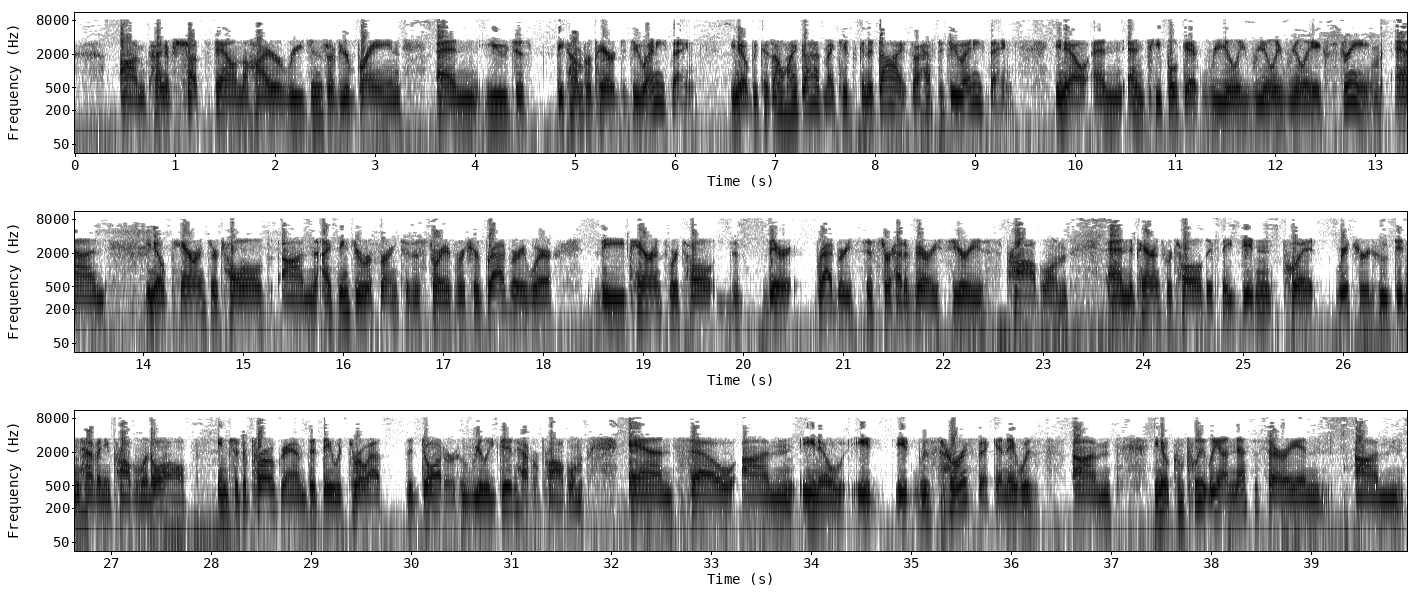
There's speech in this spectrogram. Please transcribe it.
um, kind of shuts down the higher regions of your brain, and you just become prepared to do anything you know, because oh my God, my kid's going to die, so I have to do anything, you know, and and people get really, really, really extreme, and you know, parents are told. Um, I think you're referring to the story of Richard Bradbury, where the parents were told their Bradbury's sister had a very serious problem, and the parents were told if they didn't put Richard, who didn't have any problem at all, into the program, that they would throw out the daughter, who really did have a problem, and so um, you know, it it was horrific, and it was um, you know, completely unnecessary and, um,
